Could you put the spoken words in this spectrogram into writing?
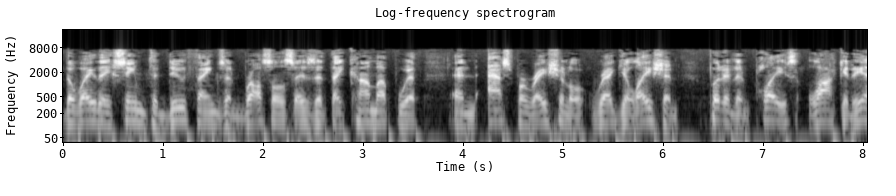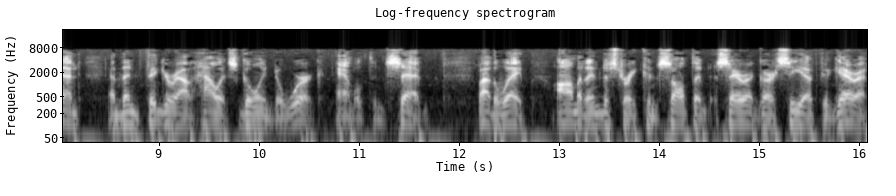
The way they seem to do things in Brussels is that they come up with an aspirational regulation, put it in place, lock it in, and then figure out how it's going to work, Hamilton said. By the way, almond industry consultant Sarah Garcia Figuera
